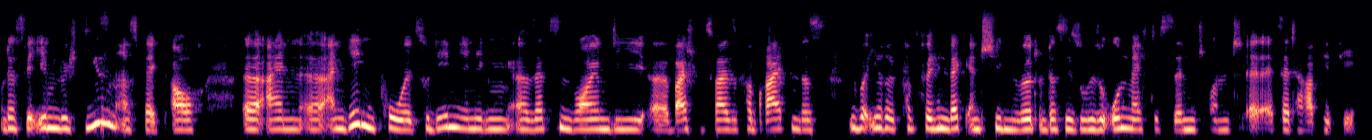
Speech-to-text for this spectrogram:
und dass wir eben durch diesen Aspekt auch äh, ein, äh, ein Gegenpol zu denjenigen äh, setzen wollen, die äh, beispielsweise verbreiten, dass über ihre Köpfe hinweg entschieden wird und dass sie sowieso ohnmächtig sind und äh, etc. pp.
